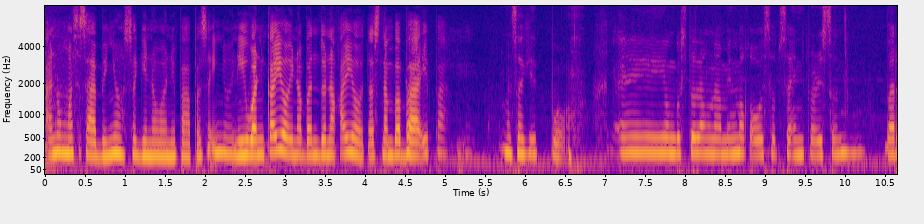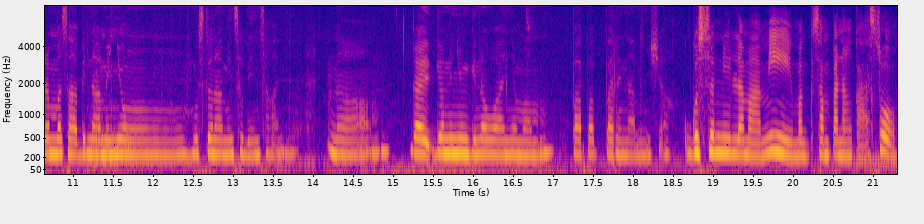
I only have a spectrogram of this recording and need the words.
Anong masasabi nyo sa ginawa ni Papa sa inyo? Iniwan kayo, inabando na kayo, tas ng babae pa. Masakit po. Eh, yung gusto lang namin makausap sa in-person para masabi namin yung gusto namin sabihin sa kanya. Na kahit ganun yung ginawa niya, ma'am, papa pa rin namin siya. Gusto nila mami magsampa ng kaso.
